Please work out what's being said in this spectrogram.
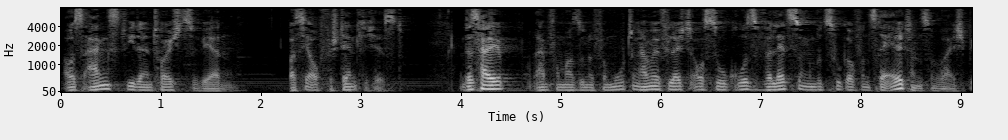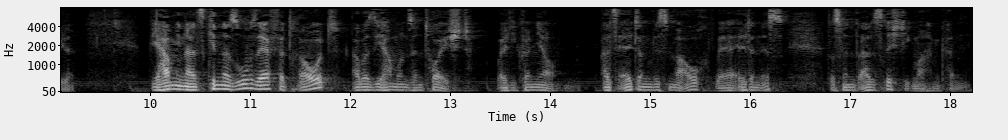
Aus Angst, wieder enttäuscht zu werden. Was ja auch verständlich ist. Und deshalb, einfach mal so eine Vermutung, haben wir vielleicht auch so große Verletzungen in Bezug auf unsere Eltern zum Beispiel. Wir haben ihnen als Kinder so sehr vertraut, aber sie haben uns enttäuscht, weil die können ja, als Eltern wissen wir auch, wer Eltern ist, dass wir nicht alles richtig machen können.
